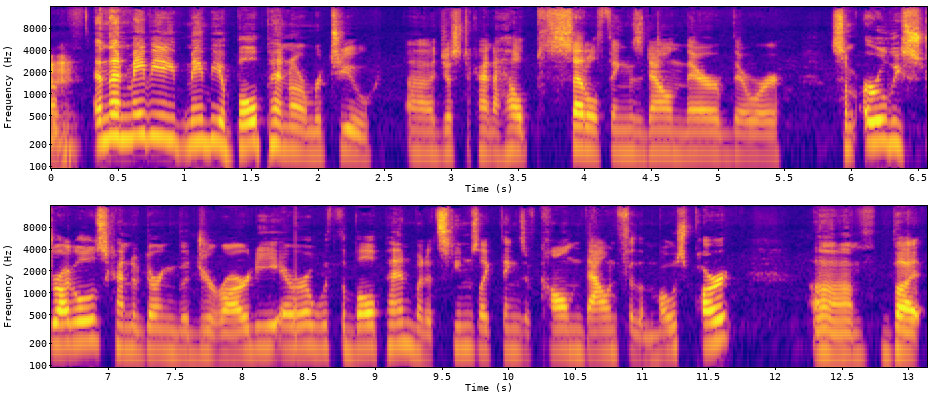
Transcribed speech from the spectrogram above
mm. And then maybe maybe a bullpen arm or two, uh, just to kind of help settle things down there. There were some early struggles kind of during the Girardi era with the bullpen, but it seems like things have calmed down for the most part. Um, but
